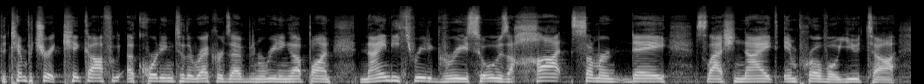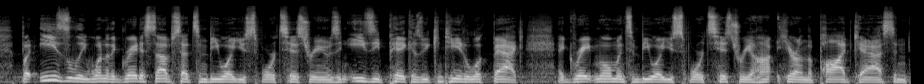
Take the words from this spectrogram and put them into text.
The temperature at kickoff, according to the records I've been reading up on, 93 degrees. So it was a hot summer day slash night in Provo, Utah, but easily one of the greatest upsets in BYU sports history. And it was an easy pick as we continue to look back at great moments in BYU sports history here on the podcast. And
